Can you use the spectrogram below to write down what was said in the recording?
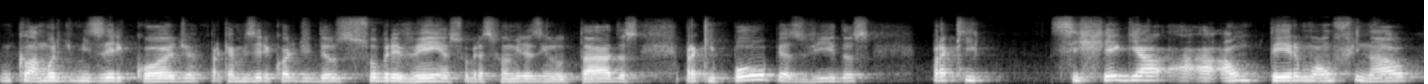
um clamor de misericórdia, para que a misericórdia de Deus sobrevenha sobre as famílias enlutadas, para que poupe as vidas, para que se chegue a, a, a, um termo, a um final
